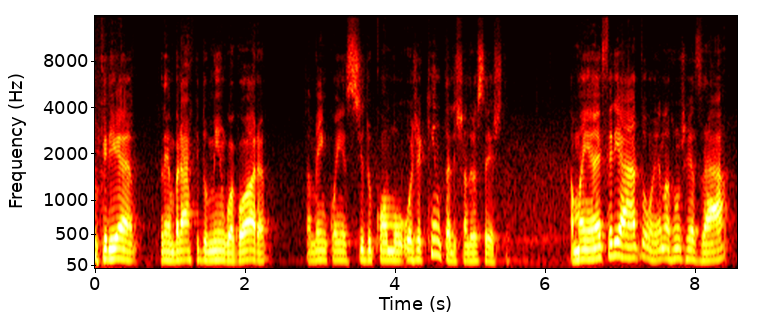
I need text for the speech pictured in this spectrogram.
Eu queria lembrar que domingo agora, também conhecido como hoje é quinta, Alexandra Sexta. Amanhã é feriado, amanhã nós vamos rezar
